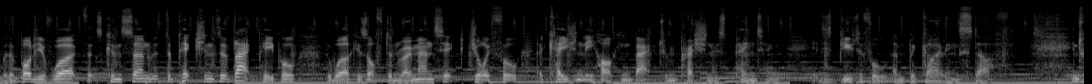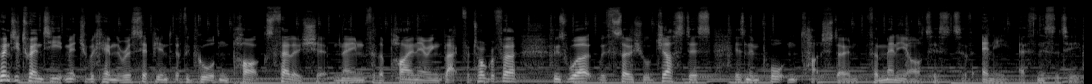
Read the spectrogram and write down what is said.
With a body of work that's concerned with depictions of black people, the work is often romantic, joyful, occasionally harking back to Impressionist painting. It is beautiful and beguiling stuff. In 2020, Mitchell became the recipient of the Gordon Parks Fellowship, named for the pioneering black photographer whose work with social justice is an important touchstone for many artists of any ethnicity.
